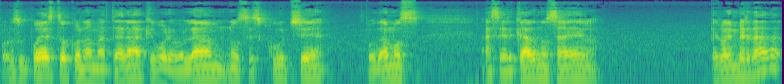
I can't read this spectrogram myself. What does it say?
por supuesto, con la matará que Boreolam nos escuche, podamos acercarnos a Él. Pero en verdad,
